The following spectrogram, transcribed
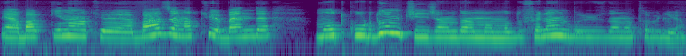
Ya bak yine atıyor ya. Bazen atıyor. Ben de mod kurduğum için jandarma modu falan bu yüzden atabiliyor.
